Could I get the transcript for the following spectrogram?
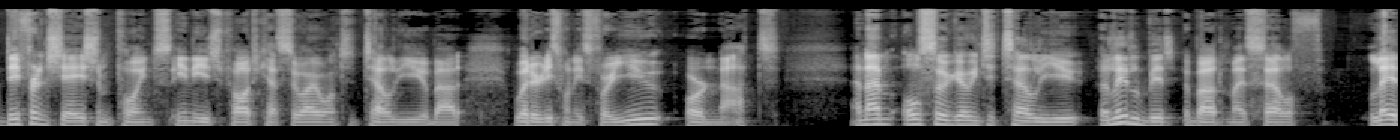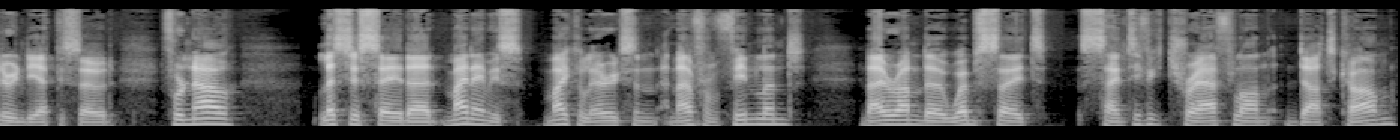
differentiation points in each podcast, so I want to tell you about whether this one is for you or not. And I'm also going to tell you a little bit about myself later in the episode. For now, let's just say that my name is Mikael Eriksson and I'm from Finland and I run the website scientifictriathlon.com.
